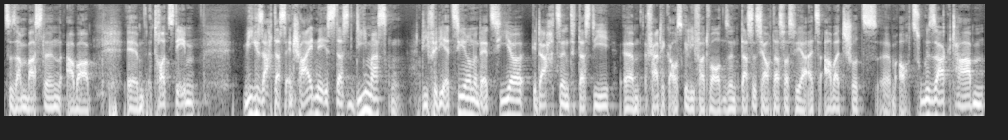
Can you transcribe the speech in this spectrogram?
Zusammenbasteln. Aber äh, trotzdem, wie gesagt, das Entscheidende ist, dass die Masken, die für die Erzieherinnen und Erzieher gedacht sind, dass die ähm, fertig ausgeliefert worden sind. Das ist ja auch das, was wir als Arbeitsschutz ähm, auch zugesagt haben.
